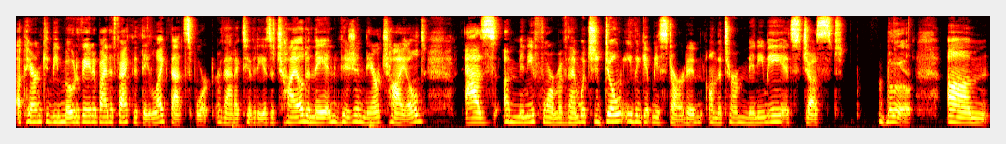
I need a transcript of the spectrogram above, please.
A parent can be motivated by the fact that they like that sport or that activity as a child and they envision their child as a mini form of them, which don't even get me started on the term mini me. It's just, um,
